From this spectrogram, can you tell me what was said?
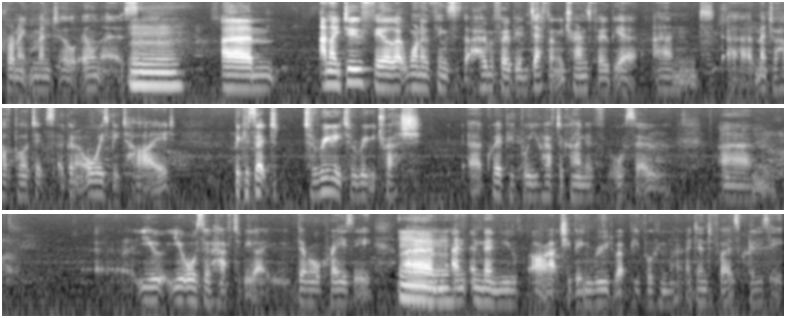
chronic mental illness. Mm, Um, and I do feel that one of the things is that homophobia and definitely transphobia and uh, mental health politics are going to always be tied, because to, to really to really trash uh, queer people, you have to kind of also um, you you also have to be like they're all crazy, um, Mm. and and then you are actually being rude about people who might identify as crazy.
